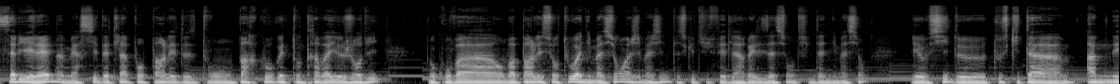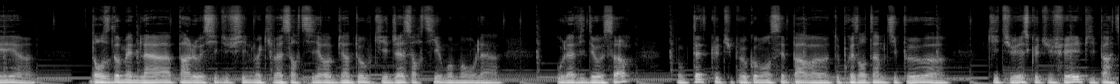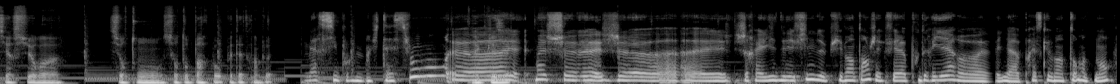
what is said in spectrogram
Salut Hélène, merci d'être là pour parler de ton parcours et de ton travail aujourd'hui. Donc on va, on va parler surtout animation, hein, j'imagine, parce que tu fais de la réalisation de films d'animation, et aussi de tout ce qui t'a amené euh, dans ce domaine-là, parler aussi du film qui va sortir bientôt, ou qui est déjà sorti au moment où la, où la vidéo sort. Donc peut-être que tu peux commencer par euh, te présenter un petit peu euh, qui tu es, ce que tu fais, et puis partir sur, sur, ton, sur ton parcours peut-être un peu. Merci pour l'invitation. Euh, moi, je, je, je, réalise des films depuis 20 ans. J'ai fait La Poudrière il y a presque 20 ans maintenant.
